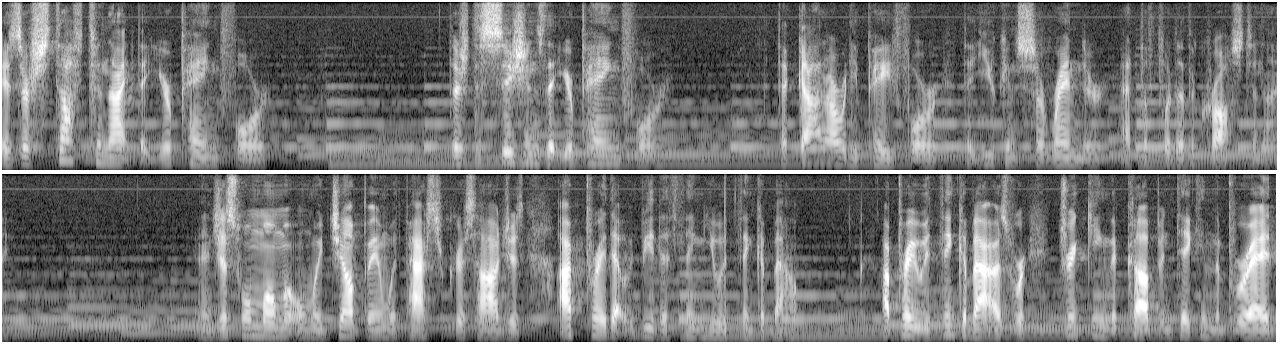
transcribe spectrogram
Is there stuff tonight that you're paying for? There's decisions that you're paying for that God already paid for that you can surrender at the foot of the cross tonight. And in just one moment, when we jump in with Pastor Chris Hodges, I pray that would be the thing you would think about. I pray we think about as we're drinking the cup and taking the bread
